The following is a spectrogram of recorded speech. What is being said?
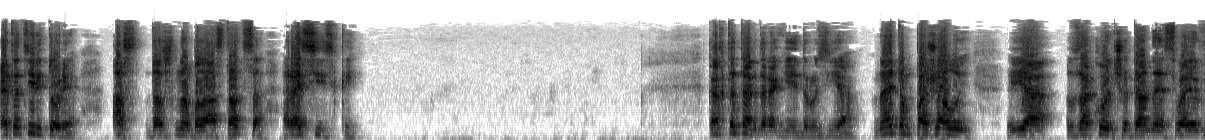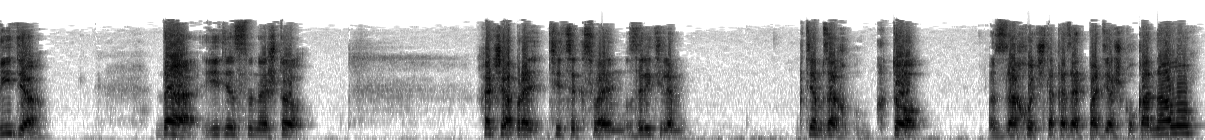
Эта территория должна была остаться российской. Как-то так, дорогие друзья. На этом, пожалуй, я закончу данное свое видео. Да, единственное, что хочу обратиться к своим зрителям, к тем, кто захочет оказать поддержку каналу.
